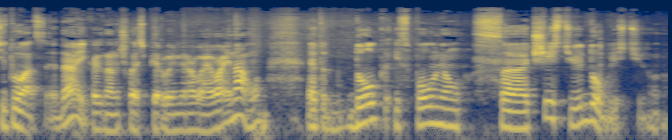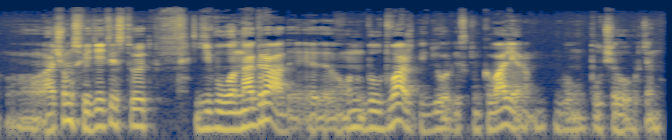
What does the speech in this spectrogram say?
ситуация, да, и когда началась Первая мировая война, он этот долг исполнил с честью и доблестью, о чем свидетельствуют его награды. Он был дважды георгиевским кавалером, он получил орден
